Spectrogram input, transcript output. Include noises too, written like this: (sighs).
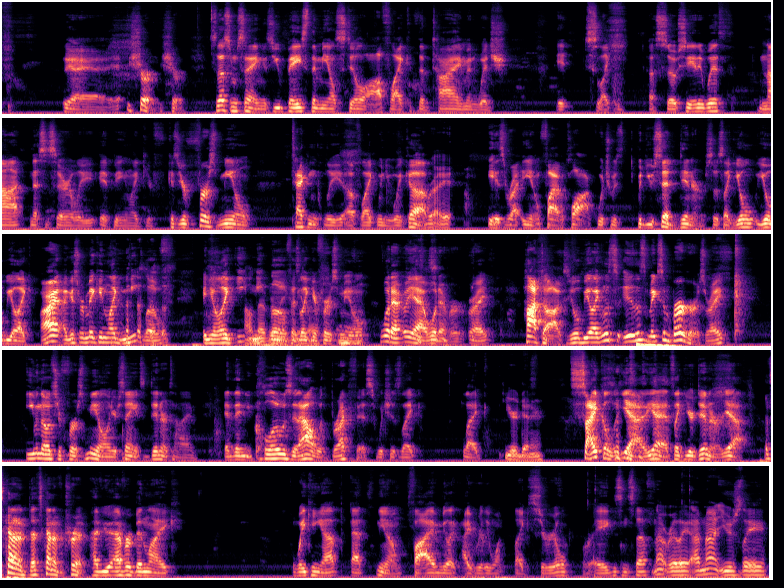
Yeah, yeah, yeah. sure, sure. So that's what I'm saying is you base the meal still off like the time in which it's like associated with, not necessarily it being like your because your first meal technically of like when you wake up Right. is right you know five o'clock which was but you said dinner. So it's like you'll you'll be like all right I guess we're making like meatloaf. (laughs) And you'll like eat meatloaf as like your first meal. (laughs) Whatever yeah whatever right? Hot dogs. You'll be like let's let's make some burgers right? Even though it's your first meal and you're saying it's dinner time and then you close it out with breakfast which is like like Your dinner. cycle (laughs) yeah yeah it's like your dinner yeah that's kind of that's kind of a trip have you ever been like waking up at you know five and be like i really want like cereal or eggs and stuff Not really. I'm not usually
